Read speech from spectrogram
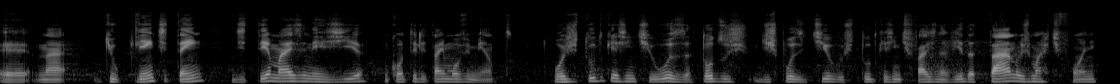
é, na, que o cliente tem de ter mais energia enquanto ele está em movimento. Hoje tudo que a gente usa, todos os dispositivos, tudo que a gente faz na vida está no smartphone.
